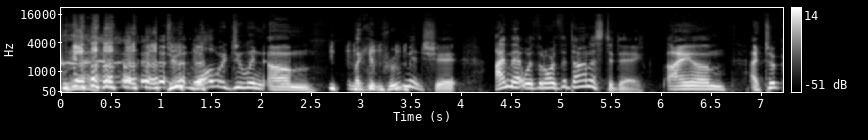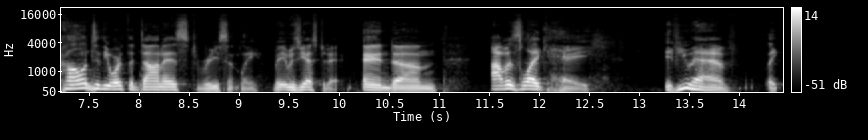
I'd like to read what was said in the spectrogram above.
Dude, while we're doing um like improvement shit, I met with an orthodontist today. I um I took Colin to the orthodontist recently. It was yesterday. And um I was like, "Hey, if you have like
